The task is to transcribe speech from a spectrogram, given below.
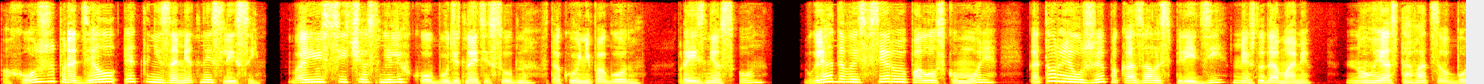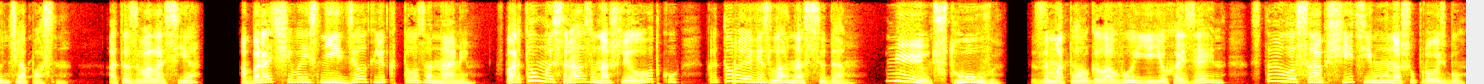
Похоже, проделал это незаметно и с Лисой. «Боюсь, сейчас нелегко будет найти судно в такую непогоду», — произнес он, вглядываясь в серую полоску моря, которая уже показалась впереди, между домами. «Но и оставаться в Бонте опасно», — отозвалась я, оборачиваясь, не идет ли кто за нами порту мы сразу нашли лодку, которая везла нас сюда. «Нет, что вы!» — замотал головой ее хозяин, стоило сообщить ему нашу просьбу.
